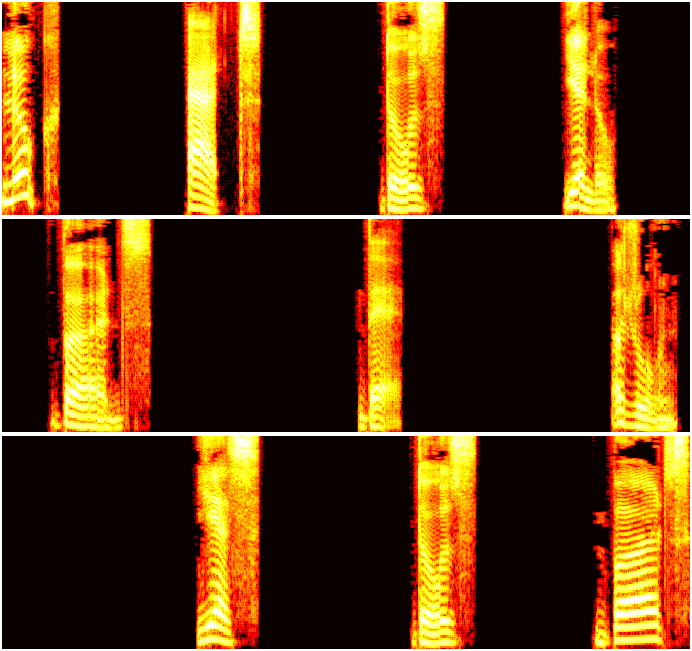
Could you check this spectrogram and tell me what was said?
Look at those. Yellow. Birds. There. A Arun. Yes, those. Birds.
